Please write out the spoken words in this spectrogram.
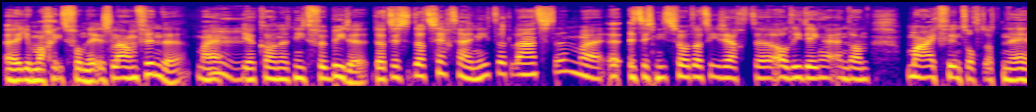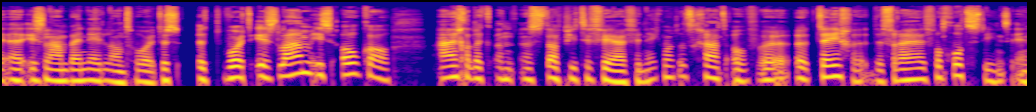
uh, je mag iets van de islam vinden... maar Hmm. je kan het niet verbieden. Dat, is, dat zegt hij niet, dat laatste. Maar uh, het is niet zo dat hij zegt uh, al die dingen... en dan, maar ik vind toch dat ne islam bij Nederland hoort. Dus het woord islam is ook al eigenlijk een, een stapje te ver, vind ik. Want het gaat over tegen de vrijheid van godsdienst. in.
